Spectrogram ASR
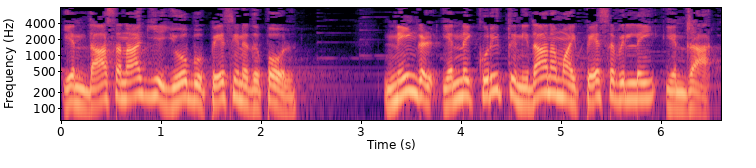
என் தாசனாகிய யோபு பேசினது போல் நீங்கள் என்னை குறித்து நிதானமாய் பேசவில்லை என்றார்.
